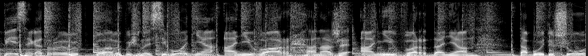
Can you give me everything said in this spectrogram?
Новая песня, которая вып- была выпущена сегодня. Анивар, она же Ани Варданян. «Тобой дышу».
